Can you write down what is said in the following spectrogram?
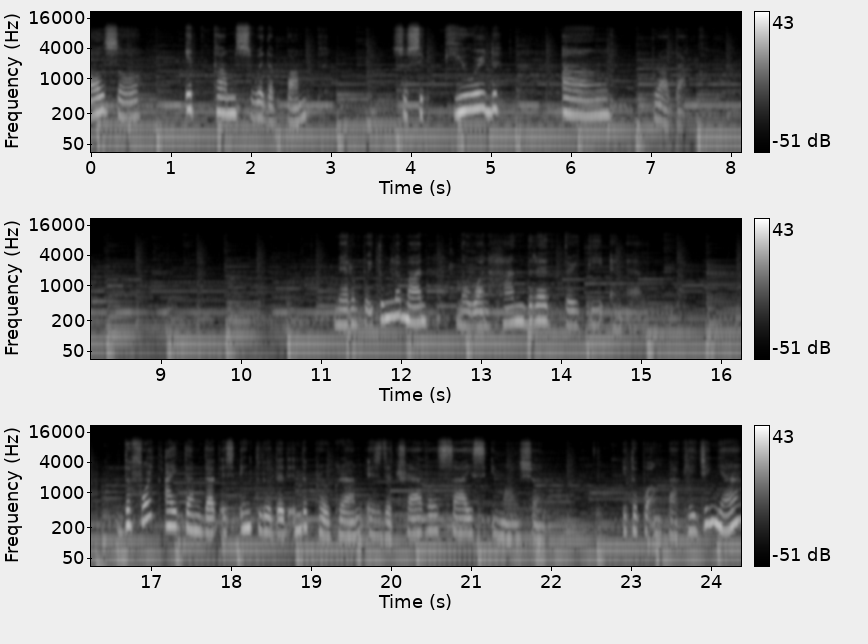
Also, it comes with a pump so secured ang product. Meron po itong laman na 130 ml. The fourth item that is included in the program is the travel size emulsion. Ito po ang packaging niya.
